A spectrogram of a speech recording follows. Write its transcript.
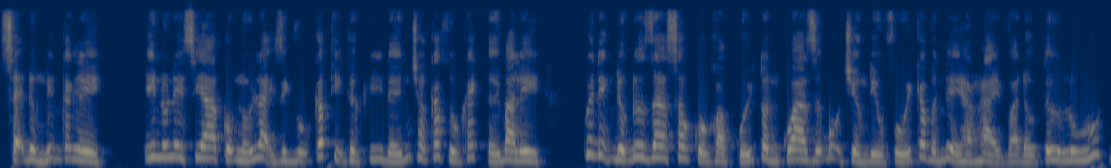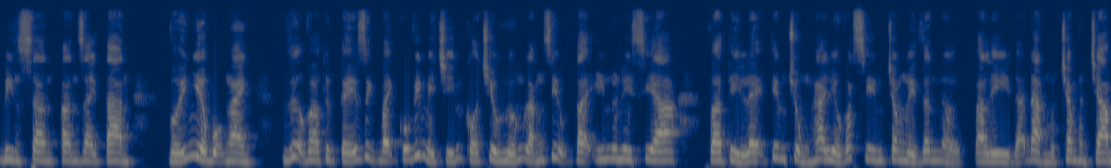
sẽ được miễn cách ly. Indonesia cũng nối lại dịch vụ cấp thị thực khi đến cho các du khách tới Bali. Quyết định được đưa ra sau cuộc họp cuối tuần qua giữa Bộ trưởng điều phối các vấn đề hàng hải và đầu tư Luhut Binsan Panjaitan với nhiều bộ ngành dựa vào thực tế dịch bệnh COVID-19 có chiều hướng lắng dịu tại Indonesia và tỷ lệ tiêm chủng hai liều vaccine cho người dân ở Bali đã đạt 100%.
